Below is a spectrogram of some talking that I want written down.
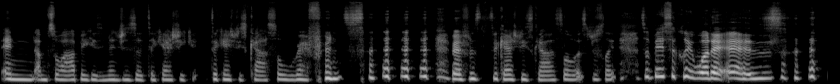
And I'm so happy because he mentions the Takeshi Takeshi's Castle reference, reference to Takeshi's Castle. It's just like so basically what it is.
